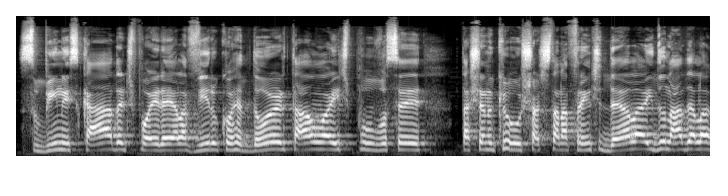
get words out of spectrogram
subindo a escada, tipo, aí daí ela vira o corredor e tal, aí, tipo, você tá achando que o shot está na frente dela e do nada ela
